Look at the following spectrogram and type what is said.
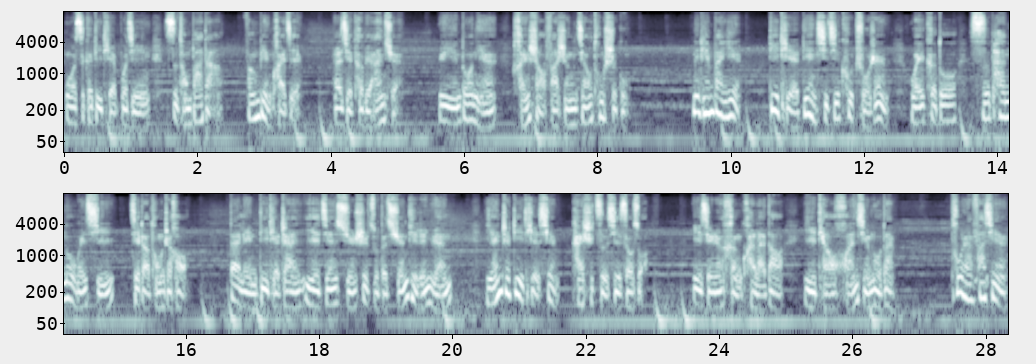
莫斯科地铁不仅四通八达、方便快捷，而且特别安全，运营多年很少发生交通事故。那天半夜，地铁电气机库主任维克多·斯潘诺维奇接到通知后，带领地铁站夜间巡视组的全体人员，沿着地铁线开始仔细搜索。一行人很快来到一条环形路段，突然发现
